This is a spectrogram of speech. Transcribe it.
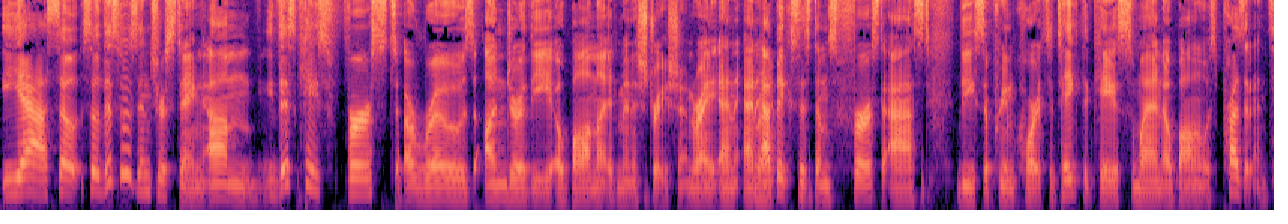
Yeah, so so this was interesting. Um, this case first arose under the Obama administration, right? And and right. Epic Systems first asked the Supreme Court to take the case when Obama was president.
